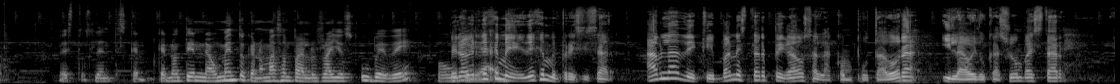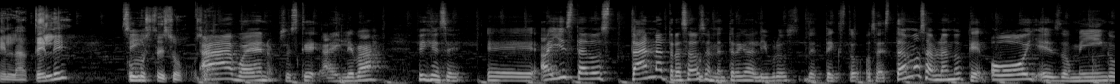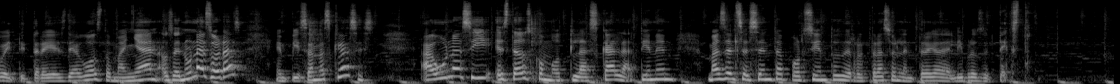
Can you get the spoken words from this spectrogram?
Estos lentes que, que no tienen aumento, que nomás son para los rayos UVB. o pero a ver, déjeme, déjeme precisar. Habla de que van a estar pegados a la computadora y la educación va a estar en la tele. ¿Cómo Sí. está eso? O sea, ah, bueno, pues es que ahí le va. Fíjese, eh, hay estados tan atrasados en la entrega de libros de texto. O sea, estamos hablando que hoy es domingo 23 de agosto, mañana, o sea, en unas horas empiezan las clases. Aún así, estados como Tlaxcala tienen más del 60% de retraso en la entrega de libros de texto.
